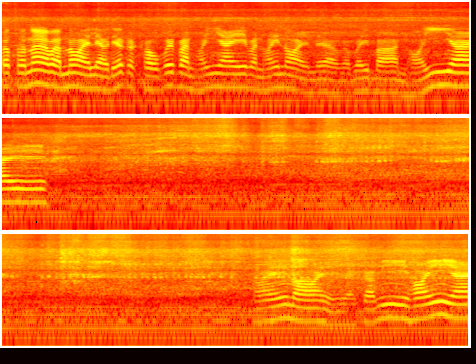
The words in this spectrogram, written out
พัฒนาบ้านน้อยแล้ว เดี๋ยวก็เขาไปบ้านหอยใหญ่บ้านหอยน้อยแล้วก็ไปบ้านหอยใหญ่หอยน้อยแล้วก็มีหอยใหญ่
